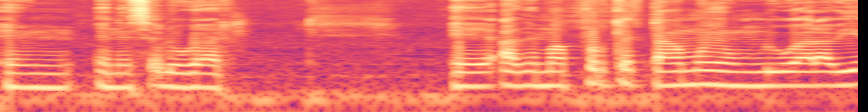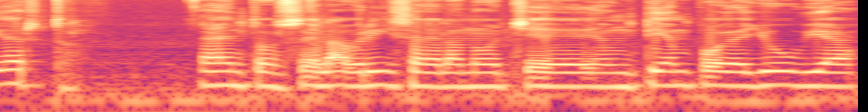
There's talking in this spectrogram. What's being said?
en ese lugar. Eh, además porque estábamos en un lugar abierto. Ah, Entonces la brisa de la noche, un tiempo de lluvia,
